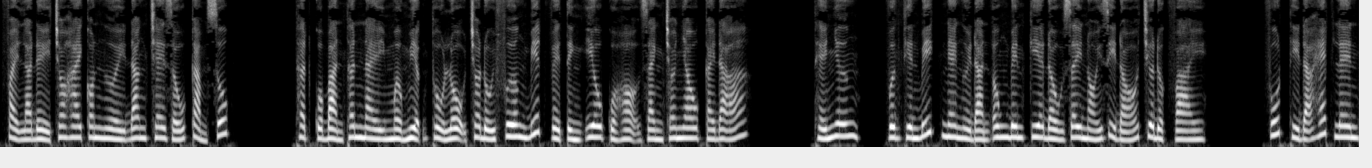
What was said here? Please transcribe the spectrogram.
phải là để cho hai con người đang che giấu cảm xúc thật của bản thân này mở miệng thổ lộ cho đối phương biết về tình yêu của họ dành cho nhau cái đã. Thế nhưng, Vương Thiên Bích nghe người đàn ông bên kia đầu dây nói gì đó chưa được vài. Phút thì đã hét lên,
